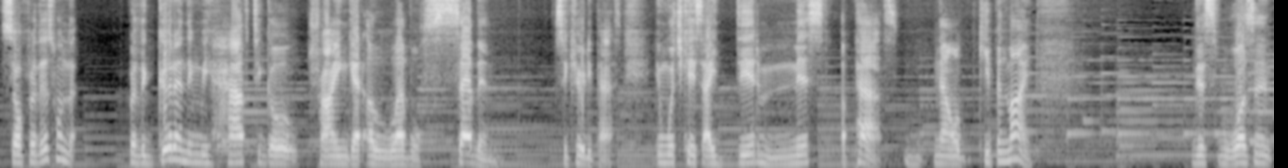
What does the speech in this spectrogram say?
So for this one, for the good ending, we have to go try and get a level 7 security pass. In which case, I did miss a pass. Now, keep in mind, this wasn't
